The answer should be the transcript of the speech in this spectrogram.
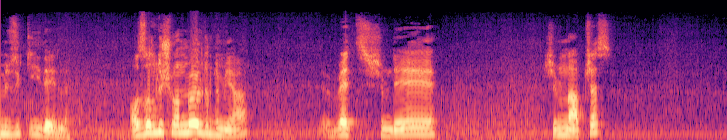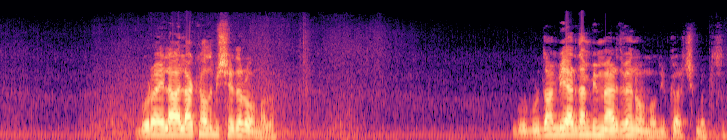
Müzik iyi değildi. Azıl düşmanımı öldürdüm ya. Evet şimdi Şimdi ne yapacağız? Burayla alakalı bir şeyler olmalı. Bu buradan bir yerden bir merdiven olmalı yukarı çıkmak için.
